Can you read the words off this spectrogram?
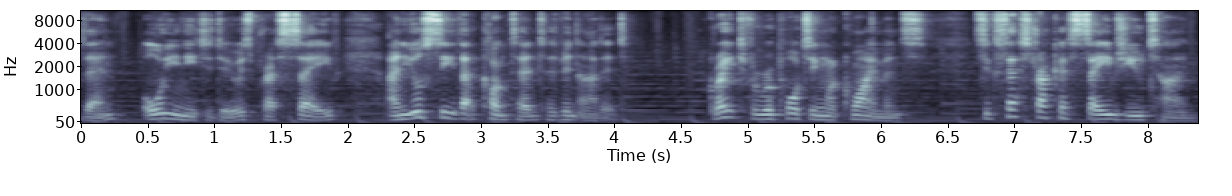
Then, all you need to do is press save and you'll see that content has been added. Great for reporting requirements, Success Tracker saves you time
